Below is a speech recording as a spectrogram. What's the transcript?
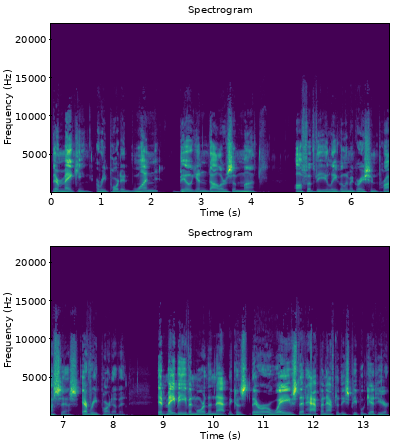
They're making a reported $1 billion a month off of the illegal immigration process, every part of it. It may be even more than that because there are waves that happen after these people get here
